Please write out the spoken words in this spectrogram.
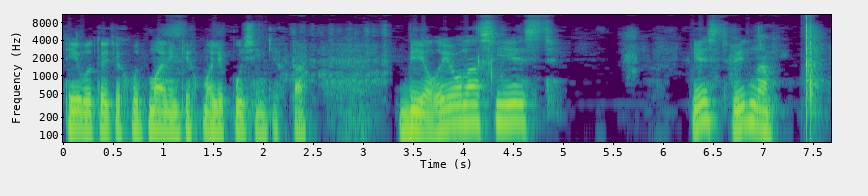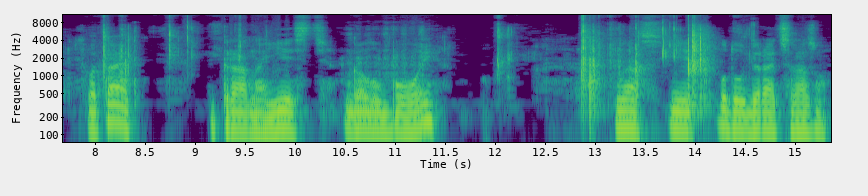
и вот этих вот маленьких малепусеньких. Так, белый у нас есть. Есть, видно, хватает экрана. Есть голубой. У нас есть, буду убирать сразу,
